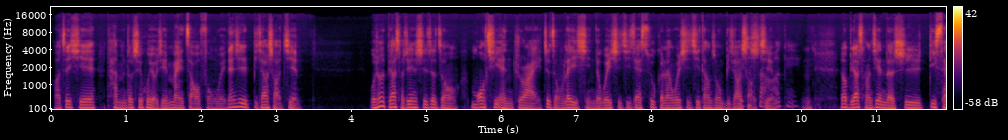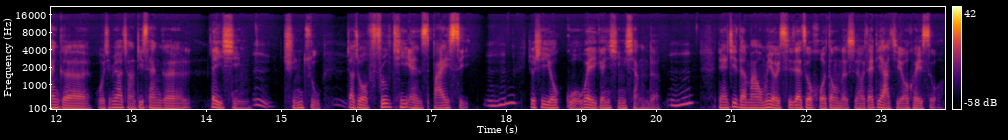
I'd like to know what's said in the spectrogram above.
啊，这些他们都是会有些麦糟风味，但是比较少见。我说比较少见是这种 Malty and Dry 这种类型的威士忌，在苏格兰威士忌当中比较少见。嗯，然后比较常见的是第三个，我前面要讲第三个类型，嗯，群组叫做 Fruity and Spicy，嗯哼，就是有果味跟辛香的，嗯哼，你还记得吗？我们有一次在做活动的时候，在地亚吉欧会所，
